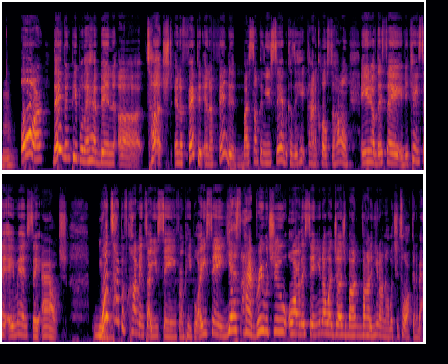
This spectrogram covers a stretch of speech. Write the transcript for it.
Mhm. Or they've been people that have been uh, touched and affected and offended by something you said because it hit kind of close to home. And you know, they say if you can't say amen, say ouch. What type of comments are you seeing from people? Are you saying, yes, I agree with you? Or are they saying, you know what, Judge Von- Vonda, you don't know what you're talking about?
